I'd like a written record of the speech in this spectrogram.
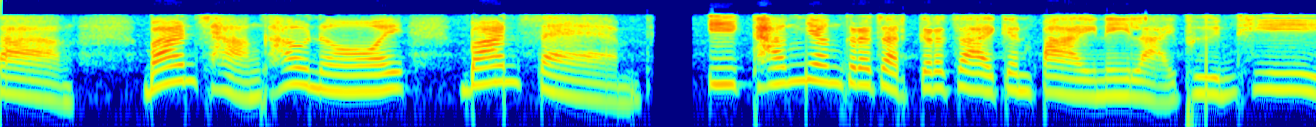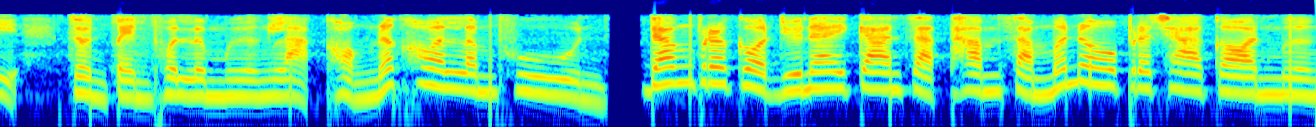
สาง บ้านฉางข้าวน้อย บ้านแสมอีกทั้งยังกระจัดกระจายกันไปในหลายพื้นที่ จนเป็นพลเมืองหลักของนครลำพูน ดังปรากฏอยู่ในการจัดทำสัมมโนประชากรเมือง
